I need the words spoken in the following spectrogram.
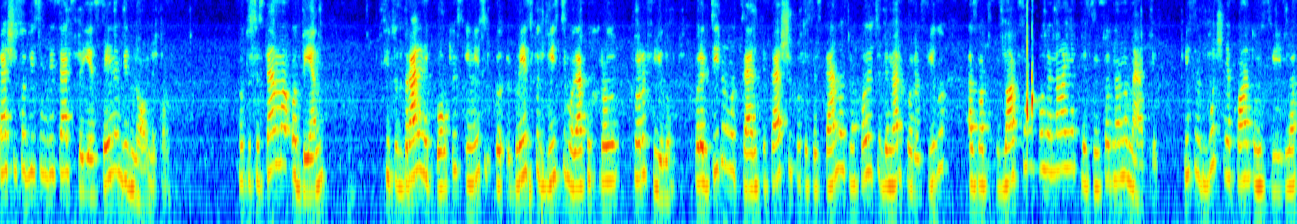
П680 стає сильним відновником. Фотосистема 1 світлозбиральний комплекс і містить близько 200 молекул хлорофілу. У реакційному центрі першої фотосистеми знаходиться димер хлорофілу, а з максимум поглинання при 700 нанометрів. Після збудження квантум світла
